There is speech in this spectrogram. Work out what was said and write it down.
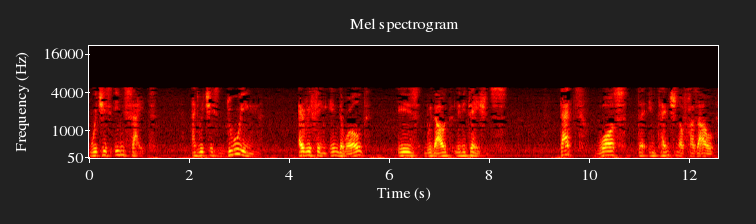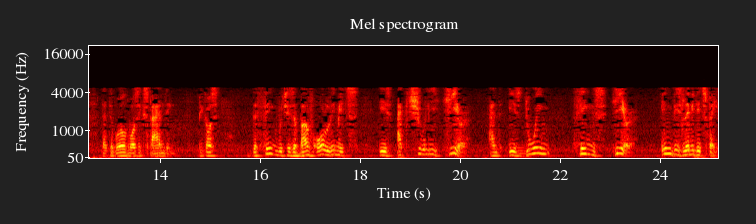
which is inside and which is doing everything in the world is without limitations. That was the intention of Chazal, that the world was expanding. Because the thing which is above all limits is actually here and is doing things here in this limited space.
